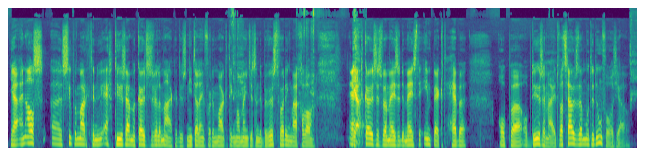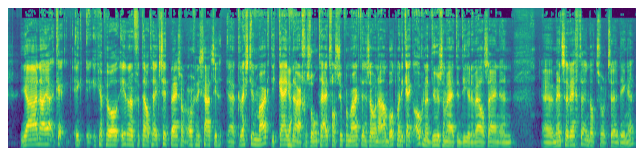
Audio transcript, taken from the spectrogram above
Ja, en als uh, supermarkten nu echt duurzame keuzes willen maken, dus niet alleen voor de marketingmomentjes en de bewustwording, maar gewoon echt keuzes waarmee ze de meeste impact hebben op, uh, op duurzaamheid. Wat zouden ze dan moeten doen volgens jou? Ja, nou ja, kijk, ik, ik heb je al eerder verteld, ik zit bij zo'n organisatie uh, Question Mark. Die kijkt naar gezondheid van supermarkten en zo'n aanbod. Maar die kijkt ook naar duurzaamheid en dierenwelzijn en uh, mensenrechten en dat soort dingen.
